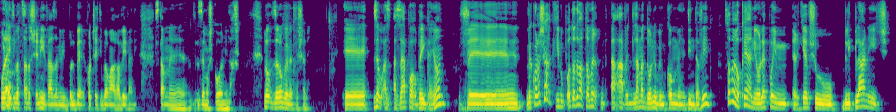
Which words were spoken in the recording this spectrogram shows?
אולי הייתי בצד השני ואז אני מתבלבל יכול להיות שהייתי במערבי ואני סתם אה, זה מה שקורה לי לחשוב. לא זה לא באמת משנה. אה, זהו אז, אז היה פה הרבה היגיון ו... וכל השאר כאילו אותו דבר אתה אומר אה, אה ולמה דוניו במקום דין דוד? אז אתה אומר אוקיי אני עולה פה עם הרכב שהוא בלי פלניץ'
